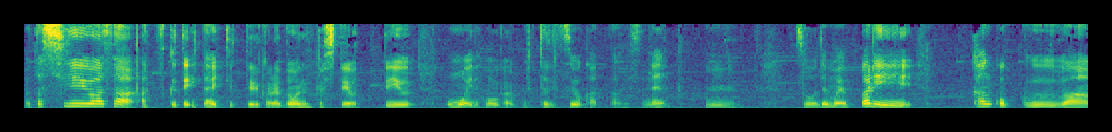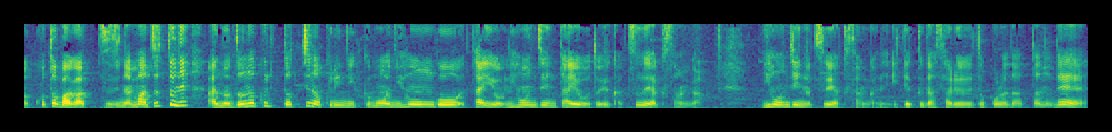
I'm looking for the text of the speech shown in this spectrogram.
私はさ暑くて痛いって言ってるからどうにかしてよっていう思いの方がぶっちゃ強かったんですね。うん、そうでもやっぱり韓国は言葉が通じないまあずっとねあのどのどっちのクリニックも日本語対応日本人対応というか通訳さんが日本人の通訳さんがねいてくださるところだったので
